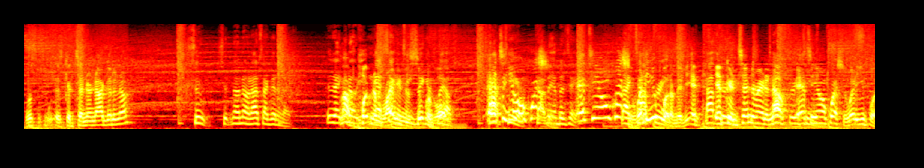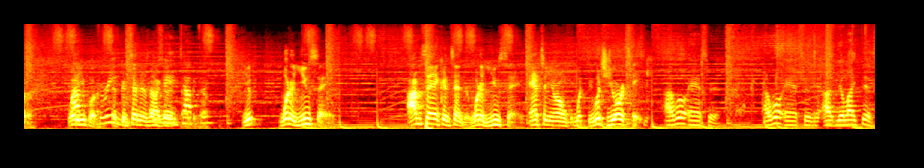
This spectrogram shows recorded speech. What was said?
What's, is contender not good enough? Su- no no that's not good enough. Like, I'm not you know, putting them right in the Super Bowl. playoffs. Answer your own question. Answer your own question. like Where do you three. put them? If, if, Top if contender ain't enough, three answer your own question. Where do you put them? Where do you put them? three. If contender's not good top enough. You, what are you saying? I'm saying contender. What are you saying? Answer your own. What, what's your take? I will answer it. I will answer it. I- You're like this.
